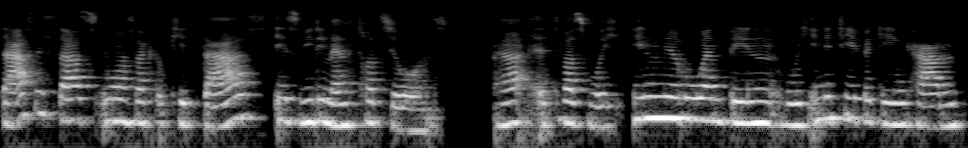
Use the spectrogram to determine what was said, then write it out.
das ist das, wo man sagt, okay, das ist wie die Menstruation. Ja, etwas, wo ich in mir ruhend bin, wo ich in die Tiefe gehen kann.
